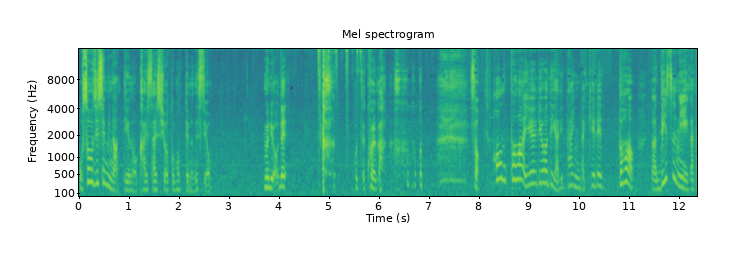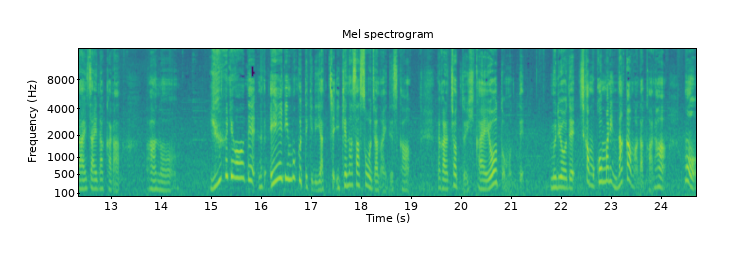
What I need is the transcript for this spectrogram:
お掃除セミナーっていうのを開催しようと思ってるんですよ。無料で。こっち声が。そう。本当は有料でやりたいんだけれどディズニーが題材だからあの有料でなんか営利目的でやっちゃいけなさそうじゃないですか。だからちょっと控えようと思って無料で。しかもこんまり仲間だからもう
